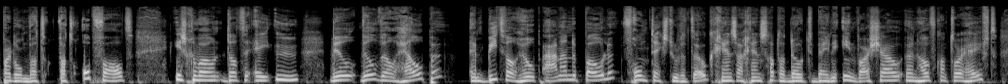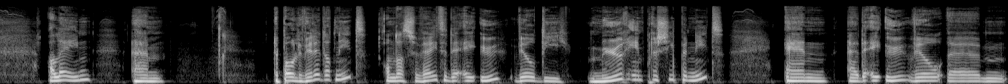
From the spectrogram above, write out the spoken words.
pardon, wat, wat opvalt is gewoon dat de EU wil, wil wel helpen. en biedt wel hulp aan aan de Polen. Frontex doet dat ook. Grensagentschap dat notabene in Warschau een hoofdkantoor heeft. Alleen, um, de Polen willen dat niet, omdat ze weten de EU wil die muur in principe niet. En uh, de EU wil um,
